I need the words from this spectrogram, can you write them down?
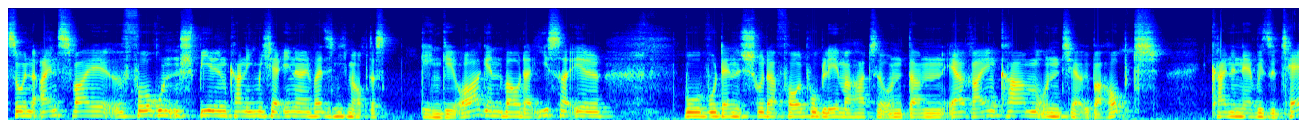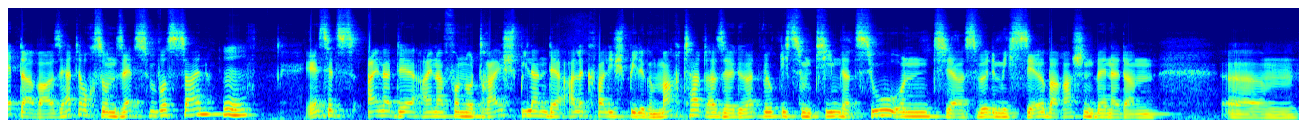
So in ein, zwei Vorrundenspielen kann ich mich erinnern, weiß ich nicht mehr, ob das gegen Georgien war oder Israel wo, wo Dennis Schröder Foulprobleme hatte und dann er reinkam und ja überhaupt keine Nervosität da war. Also er hatte auch so ein Selbstbewusstsein. Mhm. Er ist jetzt einer der einer von nur drei Spielern, der alle Quali-Spiele gemacht hat. Also er gehört wirklich zum Team dazu und ja, es würde mich sehr überraschen, wenn er dann ähm,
